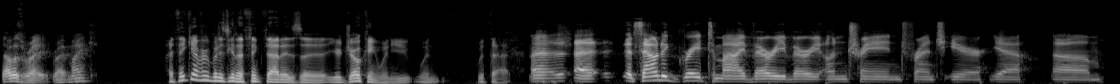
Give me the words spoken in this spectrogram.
that was right, right, Mike? I think everybody's going to think that is a you're joking when you when with that. Uh, uh, it sounded great to my very very untrained French ear. Yeah. Um,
